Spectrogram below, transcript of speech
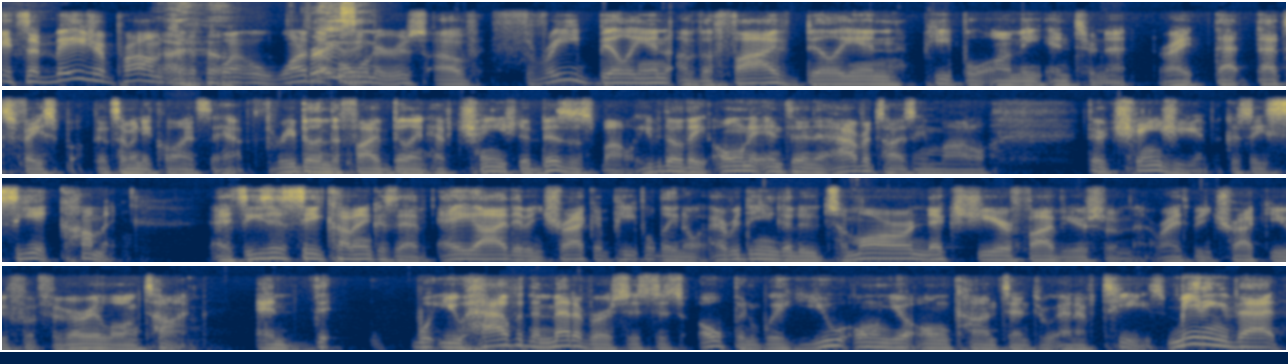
it's a major problem to the point where one of the owners of three billion of the five billion people on the internet, right? That that's Facebook. That's how many clients they have. Three billion to five billion have changed their business model, even though they own an internet advertising model. They're changing it because they see it coming. And it's easy to see it coming because they have AI. They've been tracking people. They know everything you're going to do tomorrow, next year, five years from now, right? They've been tracking you for, for a very long time. And th- what you have in the metaverse is it's open where you own your own content through NFTs, meaning that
